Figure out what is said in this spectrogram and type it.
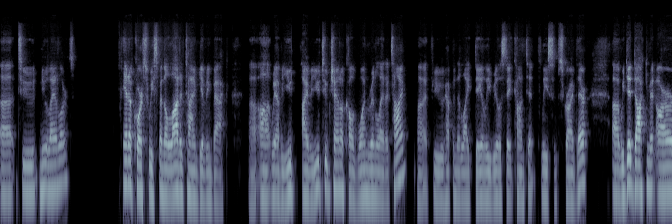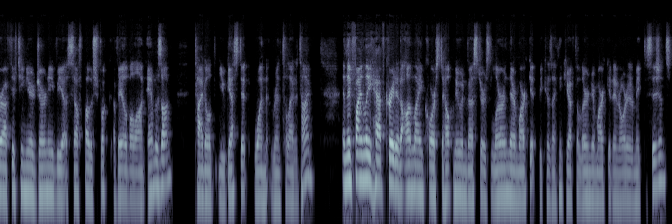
uh, to new landlords. And of course, we spend a lot of time giving back. Uh, we have a I have a YouTube channel called One Rental at a Time. Uh, if you happen to like daily real estate content, please subscribe there. Uh, we did document our 15-year uh, journey via a self-published book available on Amazon, titled "You Guessed It: One Rental at a Time." And then finally, have created an online course to help new investors learn their market because I think you have to learn your market in order to make decisions.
